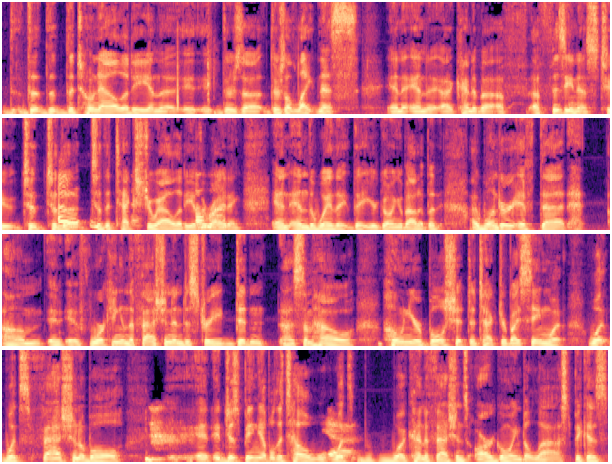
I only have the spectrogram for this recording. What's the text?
the, the, the tonality and the it, it, there's a there's a lightness and and a, a kind of a, a, fizziness to to, to the oh, to the textuality of uh-huh. the writing and and the way that, that you're going about it. But I wonder if that um, if working in the fashion industry didn't uh, somehow hone your bullshit detector by seeing what, what what's fashionable and, and, just being able to tell yeah. what what kind of fashions are going to last because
